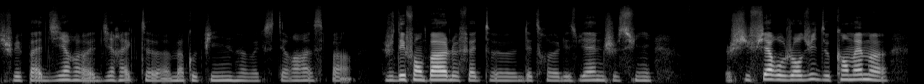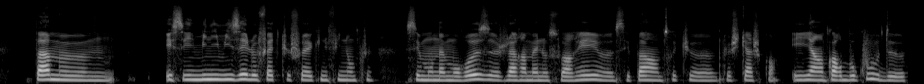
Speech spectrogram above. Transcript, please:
Je vais pas dire euh, direct euh, ma copine, etc. C'est pas. Je défends pas le fait d'être lesbienne. Je suis, je suis fière aujourd'hui de quand même pas me essayer de minimiser le fait que je sois avec une fille non plus. C'est mon amoureuse, je la ramène aux soirées, c'est pas un truc que je cache quoi. Et il y a encore beaucoup de,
